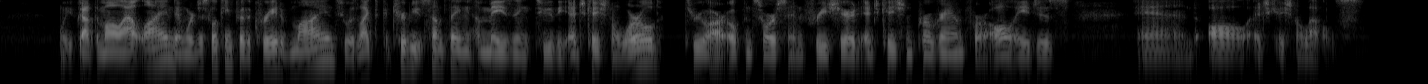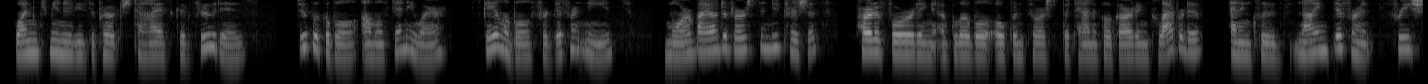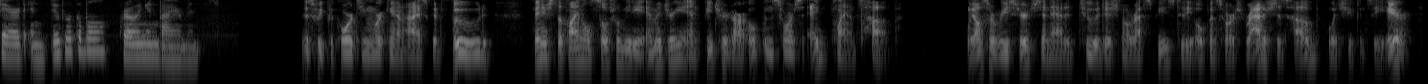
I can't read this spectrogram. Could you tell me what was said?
We've got them all outlined, and we're just looking for the creative minds who would like to contribute something amazing to the educational world through our open source and free shared education program for all ages and all educational levels. One community's approach to highest good food is duplicable almost anywhere, scalable for different needs, more biodiverse and nutritious, part of forwarding a global open source botanical garden collaborative, and includes nine different free shared and duplicable growing environments. This week, the core team working on highest good food finished the final social media imagery and featured our open source eggplants hub. We also researched and added two additional recipes to the open source radishes hub, which you can see here.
